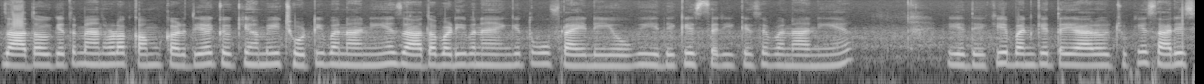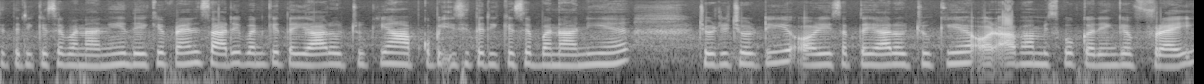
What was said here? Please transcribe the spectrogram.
ज़्यादा हो गया तो मैंने थोड़ा कम कर दिया क्योंकि हमें ये छोटी बनानी है, ज़्यादा बड़ी बनाएँगे तो वो फ्राई नहीं होगी। ये देखिए, इस तरीके से बनानी है। ये देखिए, बन के तैयार हो चुकी है, सारी इसी तरीके से बनानी है। देखिए फ्रेंड्स, सारी बन के तैयार हो चुकी हैं, आपको भी इसी तरीके से बनानी है। छोटी छोटी और ये सब तैयार हो चुकी है और अब हम इसको करेंगे फ्राई।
